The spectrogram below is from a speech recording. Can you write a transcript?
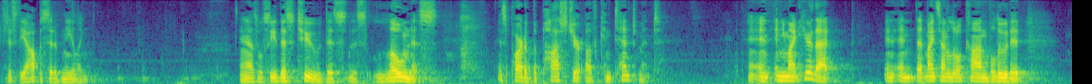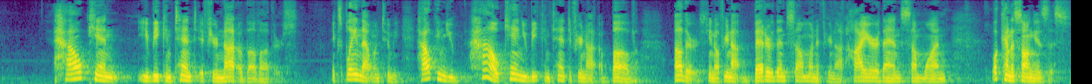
It's just the opposite of kneeling. And as we'll see, this too, this, this lowness, is part of the posture of contentment. And, and you might hear that, and, and that might sound a little convoluted. How can you be content if you're not above others? Explain that one to me. How can you, how can you be content if you're not above others? You know, if you're not better than someone, if you're not higher than someone. What kind of song is this?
